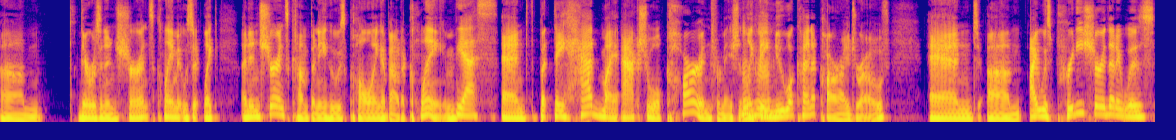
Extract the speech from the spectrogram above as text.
um, there was an insurance claim. It was like an insurance company who was calling about a claim yes. and but they had my actual car information like Mm-hmm. they knew what kind of car i drove and um i was pretty sure that it was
